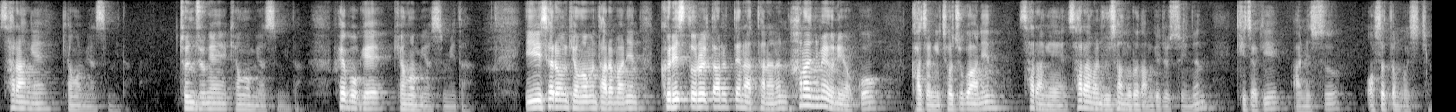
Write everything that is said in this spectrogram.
사랑의 경험이었습니다. 존중의 경험이었습니다. 회복의 경험이었습니다. 이 새로운 경험은 다름 아닌 그리스도를 따를 때 나타나는 하나님의 은혜였고 가정이 저주가 아닌 사랑의 사랑을 유산으로 남겨줄 수 있는 기적이 아닐 수 없었던 것이죠.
